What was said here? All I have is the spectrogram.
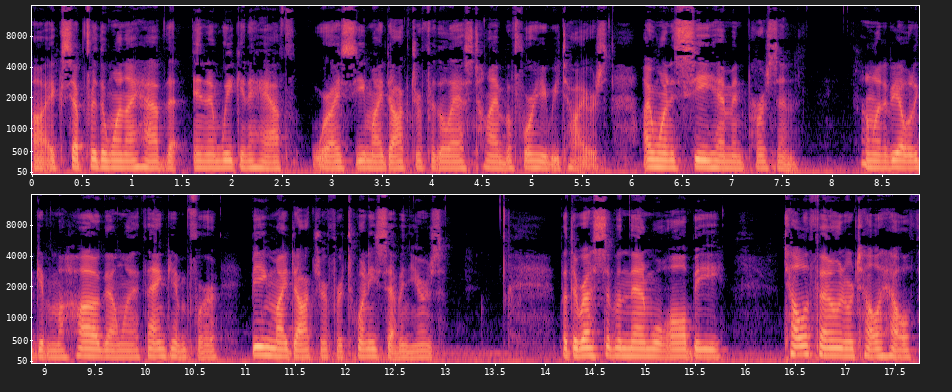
uh, except for the one I have that in a week and a half where I see my doctor for the last time before he retires. I want to see him in person. I want to be able to give him a hug. I want to thank him for being my doctor for 27 years. But the rest of them then will all be telephone or telehealth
